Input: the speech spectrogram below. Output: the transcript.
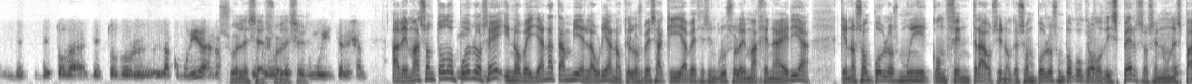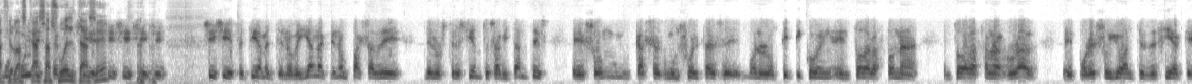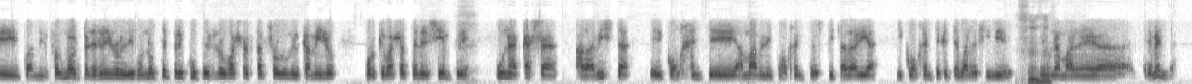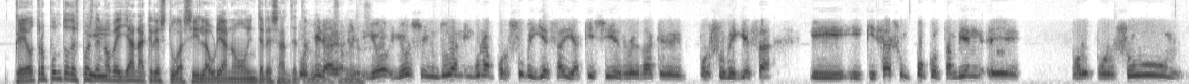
toda de toda la comunidad, ¿no? Suele ser, suele ser. Es muy interesante. Además son todo pueblos, ¿eh? Y Novellana también, Lauriano, que los ves aquí a veces incluso la imagen aérea, que no son pueblos muy concentrados, sino que son pueblos un poco como dispersos en un espacio, las casas sueltas, ¿eh? Sí, sí, sí, sí. sí, sí, efectivamente. Novellana que no pasa de de los 300 habitantes eh, son casas muy sueltas, eh, bueno, lo típico en, toda la zona, en toda la zona rural. Eh, por eso yo antes decía que cuando informo al peregrino le digo no te preocupes, no vas a estar solo en el camino porque vas a tener siempre una casa a la vista con gente amable, con gente hospitalaria y con gente que te va a recibir de una manera tremenda. ¿Qué otro punto después de Novellana crees tú, así, Laureano, interesante pues también, mira, Yo, yo sin duda ninguna por su belleza, y aquí sí es verdad que por su belleza y, quizás un poco también eh, por, por su,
